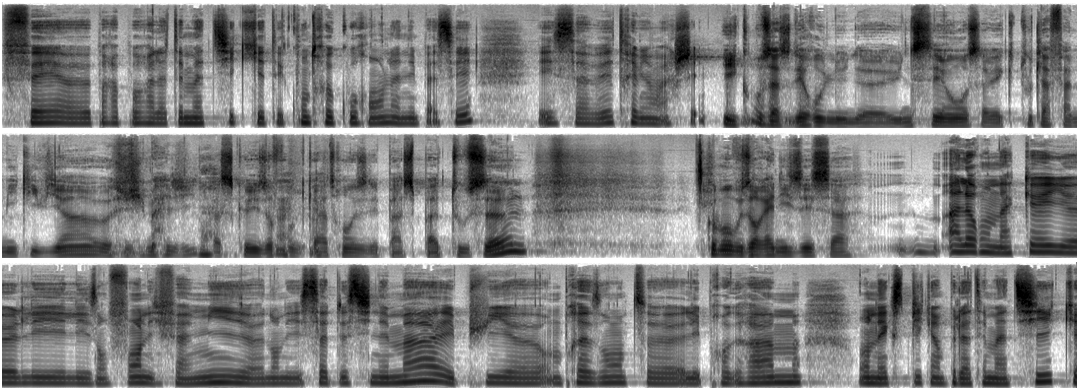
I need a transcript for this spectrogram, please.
fait euh, par rapport à la thématique qui était contre-courant l'année passée et ça avait très bien marché. Et comment ça se déroule une, séance avec toute la famille qui vient, euh, j'imagine, parce que les enfants de 4 ans, ne se dépassent pas tout seuls. Comment vous organisez ça? Alors, on accueille euh, les, enfants, les familles euh, dans les salles de cinéma et puis euh, on présente les programmes, on explique un peu la thématique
